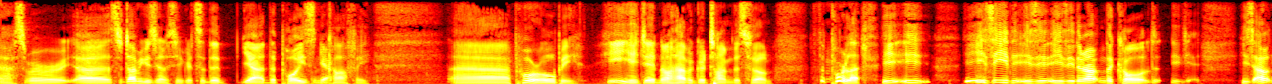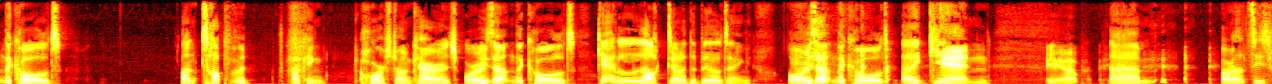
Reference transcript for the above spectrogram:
Uh, so where? Uh, so Domergue got a secret. So the yeah the poison Yeah. coffee. Uh, poor Obi. He, did not have a good time in this film. The poor lad. He, he he's either he's, he's either out in the cold. He, he's out in the cold. On top of a fucking horse-drawn carriage, or he's out in the cold getting locked out of the building, or he's out in the cold again. yep. Um, or else he's,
